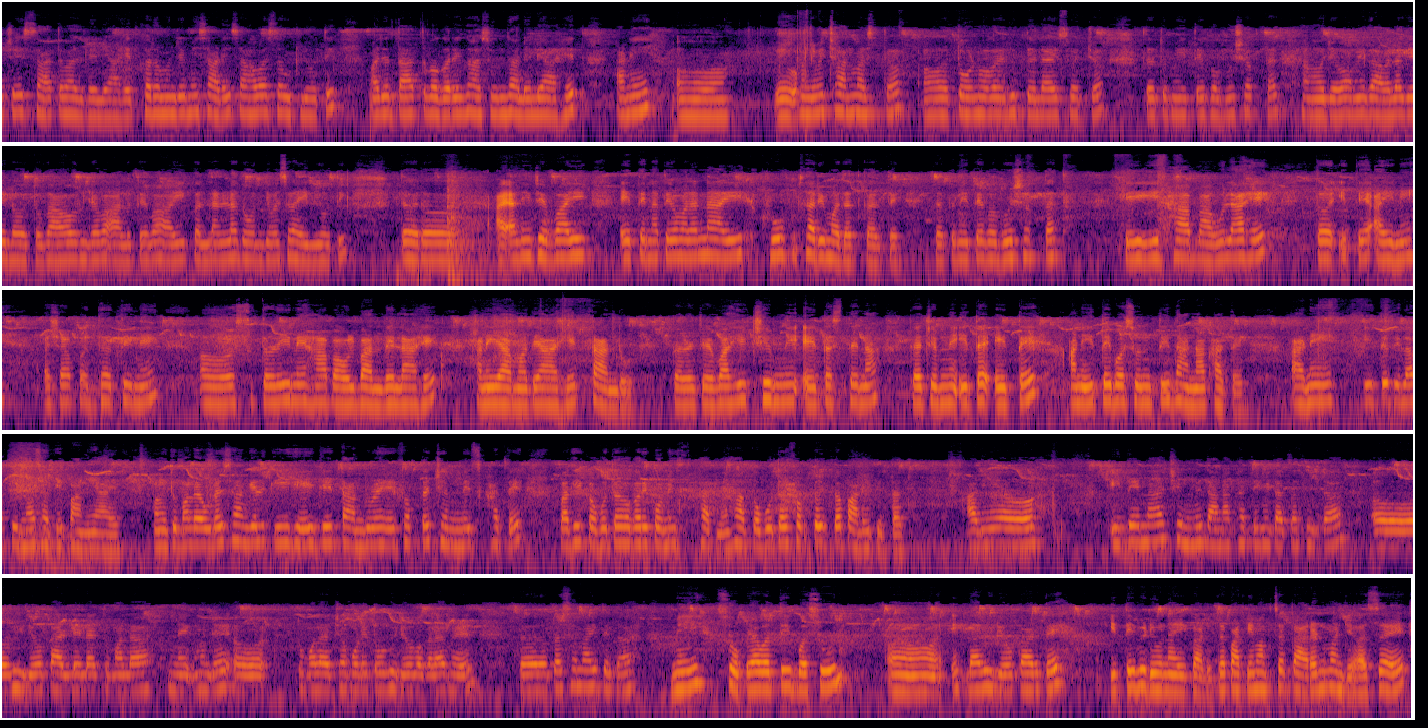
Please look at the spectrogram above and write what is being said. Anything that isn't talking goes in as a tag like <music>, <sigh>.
सकाळचे सात वाजलेले आहेत. खरं म्हणजे मी साडेसहा वाजता उठले होते. माझे दात वगैरे घासून झालेले आहेत. आणि म्हणजे मी छान मस्त तोंड वगैरे धुतलेलं आहे स्वच्छ. तर तुम्ही इथे बघू शकतात. जेव्हा आम्ही गावाला गेलो होतो गावावरून जेव्हा आलो तेव्हा आई कल्याणला दोन दिवस राहिली होती. तर आणि जेव्हा आई येते ना तेव्हा मला ना आई खूप सारी मदत करते. तर तुम्ही इथे बघू शकतात की हा बाऊल आहे. तर इथे आईने अशा पद्धतीने सुतळीने हा बाऊल बांधलेला आहे आणि यामध्ये आहे तांदूळ. तर जेव्हा ही चिमणी येत असते ना त्या चिमणी इथे येते आणि इथे बसून ती दाणा खाते आणि इथे तिला पिण्यासाठी पाणी आहे. मग तुम्हाला एवढं सांगेल की हे जे तांदूळ आहे हे फक्त चिमणीच खाते बाकी कबूतर वगैरे कोणीच खात नाही. हां कबूतर फक्त इथं पाणी पितात. आणि इथे ना चिमणी दाना खाते मी त्याचासुद्धा व्हिडिओ काढलेला आहे. तुम्हाला ने म्हणजे तुम्हाला याच्यापुढे तो व्हिडिओ बघायला मिळेल. तर कसं माहिती आहे का मी सोप्यावरती बसून एकदा इथला व्हिडिओ काढते. इथे व्हिडिओ नाही काढत. तर पाठीमागचं कारण म्हणजे असं आहे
